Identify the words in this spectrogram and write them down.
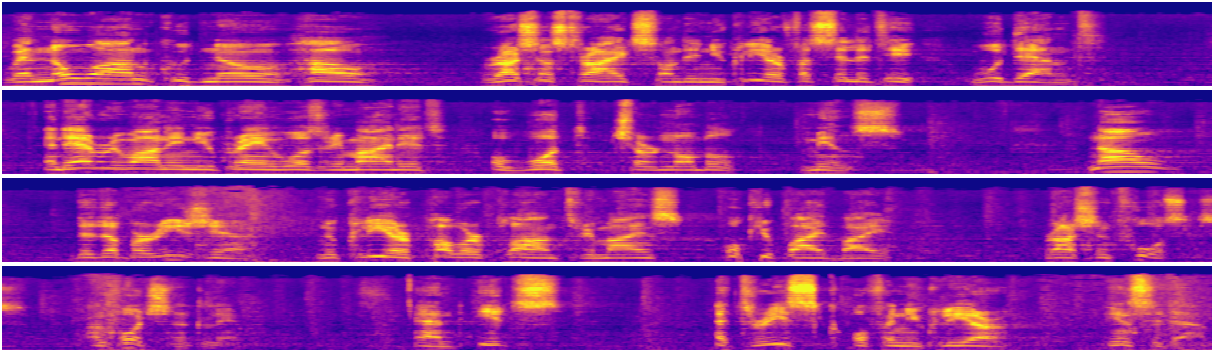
when no one could know how Russian strikes on the nuclear facility would end. and everyone in Ukraine was reminded of what Chernobyl means. Now, the Zaporizhia nuclear power plant remains occupied by Russian forces, unfortunately, and it's at risk of a nuclear incident.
